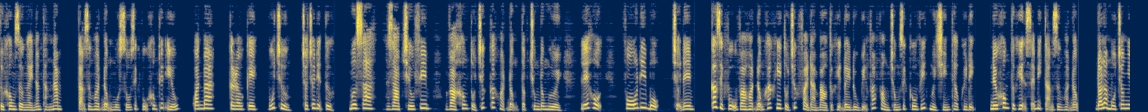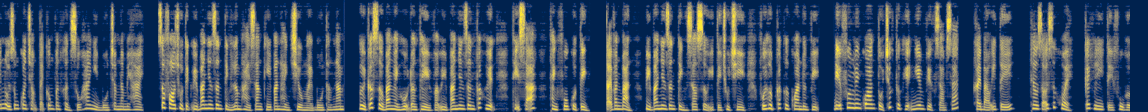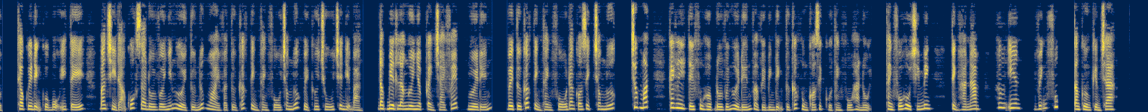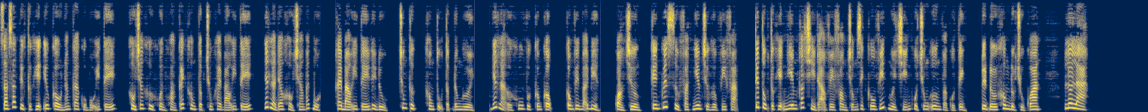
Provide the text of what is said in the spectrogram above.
từ 0 giờ ngày 5 tháng 5, tạm dừng hoạt động một số dịch vụ không thiết yếu, quán bar, karaoke, vũ trường, trò chơi điện tử, mưa xa, dạp chiếu phim và không tổ chức các hoạt động tập trung đông người, lễ hội, phố đi bộ, chợ đêm. Các dịch vụ và hoạt động khác khi tổ chức phải đảm bảo thực hiện đầy đủ biện pháp phòng chống dịch COVID-19 theo quy định. Nếu không thực hiện sẽ bị tạm dừng hoạt động. Đó là một trong những nội dung quan trọng tại công văn khẩn số 2452 do Phó Chủ tịch Ủy ban Nhân dân tỉnh Lâm Hải Giang ký ban hành chiều ngày 4 tháng 5, gửi các sở ban ngành hội đoàn thể và Ủy ban Nhân dân các huyện, thị xã, thành phố của tỉnh. Tại văn bản, Ủy ban Nhân dân tỉnh giao Sở Y tế chủ trì, phối hợp các cơ quan đơn vị, địa phương liên quan tổ chức thực hiện nghiêm việc giám sát, khai báo y tế, theo dõi sức khỏe, cách ly y tế phù hợp. Theo quy định của Bộ Y tế, Ban chỉ đạo quốc gia đối với những người từ nước ngoài và từ các tỉnh thành phố trong nước về cư trú trên địa bàn, đặc biệt là người nhập cảnh trái phép, người đến về từ các tỉnh thành phố đang có dịch trong nước. Trước mắt, cách ly y tế phù hợp đối với người đến và về Bình Định từ các vùng có dịch của thành phố Hà Nội, thành phố Hồ Chí Minh, tỉnh Hà Nam, Hưng Yên, Vĩnh Phúc, tăng cường kiểm tra, giám sát việc thực hiện yêu cầu 5K của Bộ Y tế, khẩu trang khử khuẩn khoảng cách không tập trung khai báo y tế, nhất là đeo khẩu trang bắt buộc, khai báo y tế đầy đủ, trung thực, không tụ tập đông người, nhất là ở khu vực công cộng, công viên bãi biển, quảng trường, kiên quyết xử phạt nghiêm trường hợp vi phạm. Tiếp tục thực hiện nghiêm các chỉ đạo về phòng chống dịch COVID-19 của Trung ương và của tỉnh, tuyệt đối không được chủ quan, lơ là,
